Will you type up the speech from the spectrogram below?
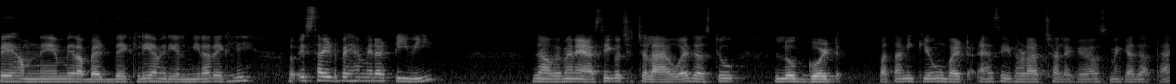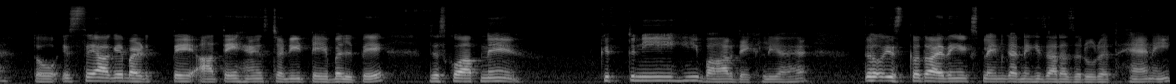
पे हमने मेरा बेड देख लिया, मेरी अलमीरा देख ली। तो इस साइड पे है मेरा टीवी जहाँ पे मैंने ऐसे ही कुछ चलाया हुआ है जस्ट टू लुक गुड पता नहीं क्यों बट ऐसे ही थोड़ा अच्छा लगेगा, उसमें क्या जाता है? तो इससे आगे बढ़ते, आते हैं स्टडी टेबल पे, जिसको आपने कितनी ही बार देख लिया है। तो इसको तो आई थिंक एक्सप्लेन करने की ज़्यादा ज़रूरत है नहीं।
